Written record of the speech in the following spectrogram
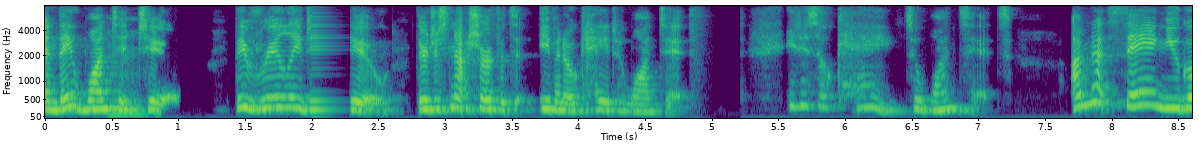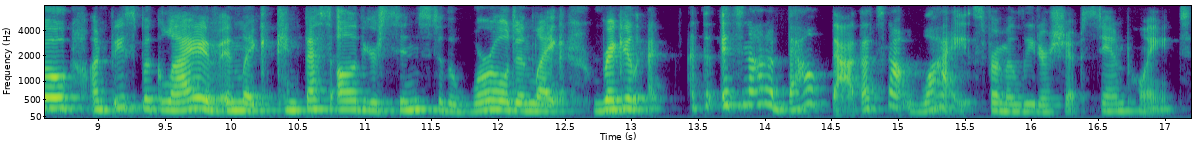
and they want mm-hmm. it too. They really do. They're just not sure if it's even okay to want it. It is okay to want it. I'm not saying you go on Facebook Live and like confess all of your sins to the world and like regular. It's not about that. That's not wise from a leadership standpoint.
